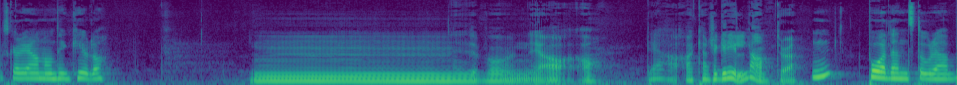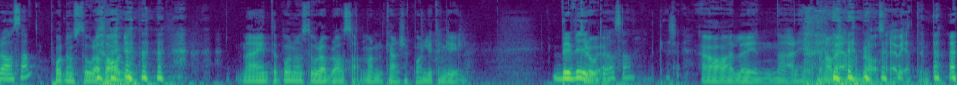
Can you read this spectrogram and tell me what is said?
Ska du göra någonting kul då? Mm, det var, ja, ja, ja, kanske grilla tror jag. Mm. På den stora brasan? På den stora dagen. Nej, inte på den stora brasan, men kanske på en liten grill. Bredvid brasan, kanske? Ja, eller i närheten av en brasa, jag vet inte.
